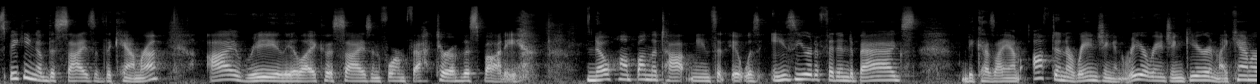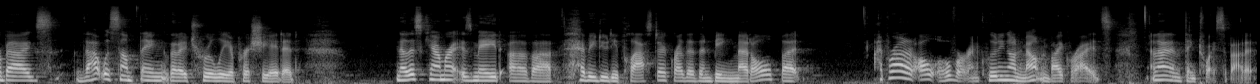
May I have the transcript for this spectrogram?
Speaking of the size of the camera, I really like the size and form factor of this body. No hump on the top means that it was easier to fit into bags. Because I am often arranging and rearranging gear in my camera bags, that was something that I truly appreciated. Now this camera is made of uh, a heavy duty plastic rather than being metal, but I brought it all over, including on mountain bike rides, and I didn't think twice about it.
